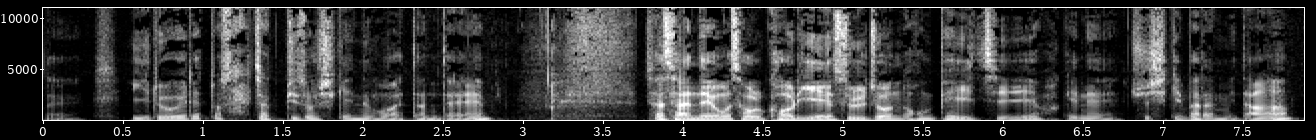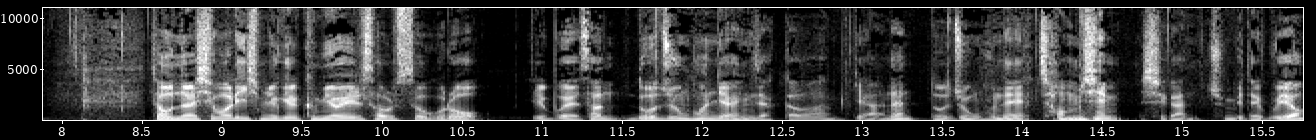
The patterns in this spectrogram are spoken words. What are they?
네. 일요일에 또 살짝 비 소식이 있는 것 같던데. 자세한 내용은 서울 거리 예술존 홈페이지 확인해 주시기 바랍니다. 자, 오늘 10월 26일 금요일 서울 속으로 일부에선 노중훈 여행 작가와 함께하는 노중훈의 점심 시간 준비되고요.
